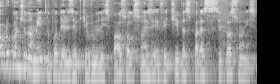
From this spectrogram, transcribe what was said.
Cobro continuamente do Poder Executivo Municipal soluções efetivas para essas situações.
